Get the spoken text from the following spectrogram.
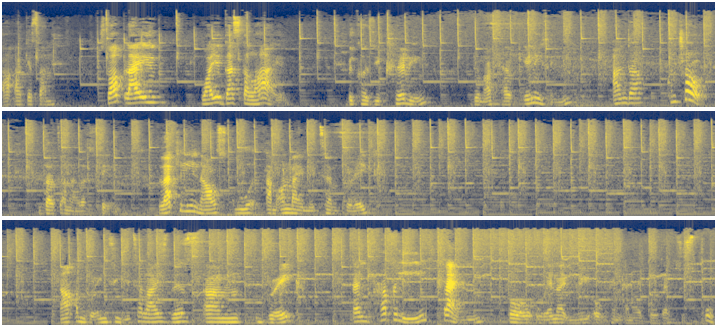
ah, uh, uh, stop lying. Why you to lie? Because you clearly do not have anything under control. That's another thing. Luckily now school, I'm on my midterm break. Now I'm going to utilize this um, break and properly plan for when I reopen and I'll go back to school.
